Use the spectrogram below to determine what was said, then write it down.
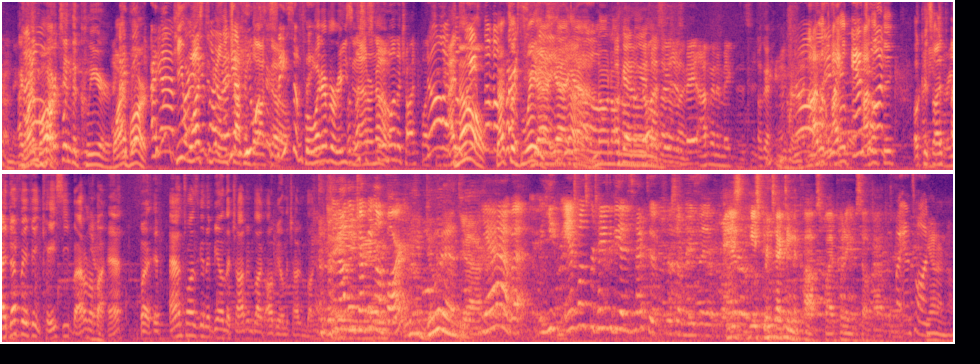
Bart on there? I Why Bart? Bart's in the clear. Why Bart? Yeah, He Bart wants to be on the already- Yeah, chopping he block wants say though. something. For whatever reason, Let's I don't just put him know. on the chopping block. No, it's a No, waste of a that's a person. waste. Yeah, yeah, yeah. No, no, Okay, no, okay, no, fine, no. The decision is made. I'm gonna make the decision. Okay. I don't, I don't, I don't think. Okay, so I. I definitely think Casey, but I don't know Yeah. about Ant. But if Antoine's gonna be on the chopping block, I'll be on the chopping block. So now they're jumping on Bart? What are you doing? Yeah. Yeah, but he Antoine's pretending to be a detective for some reason. He's, he's protecting the cops by putting himself out there. By Antoine. Yeah, I don't know.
